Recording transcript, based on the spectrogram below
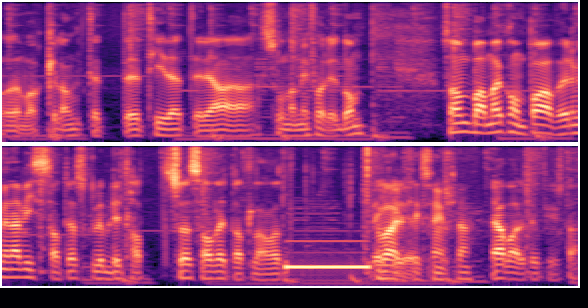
Og det var ikke langt etter, tid etter jeg sona min forrige dom. Så han ba meg komme på avhør, men jeg visste at jeg skulle bli tatt, så jeg sa dette til han. at- Varetektsfengsla. Ja, varetektsfengsla.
